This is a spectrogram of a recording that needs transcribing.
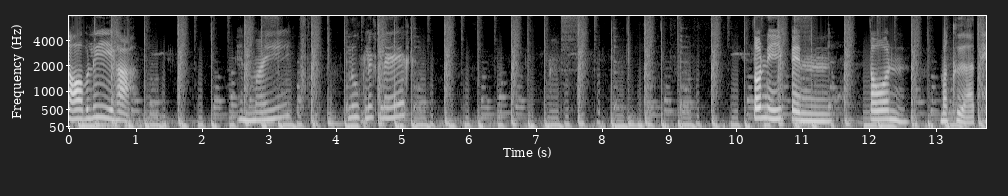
ตรอเบอรี่ค่ะ เห็นไหม ลูกเล็กๆ ต้นนี้เป็นต้นมะเขือเท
